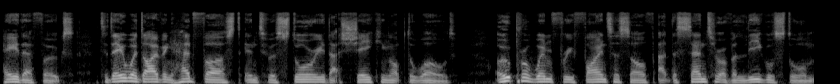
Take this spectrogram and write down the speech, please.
Hey there, folks. Today we're diving headfirst into a story that's shaking up the world. Oprah Winfrey finds herself at the center of a legal storm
